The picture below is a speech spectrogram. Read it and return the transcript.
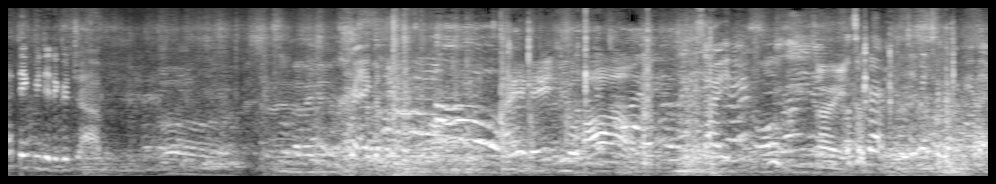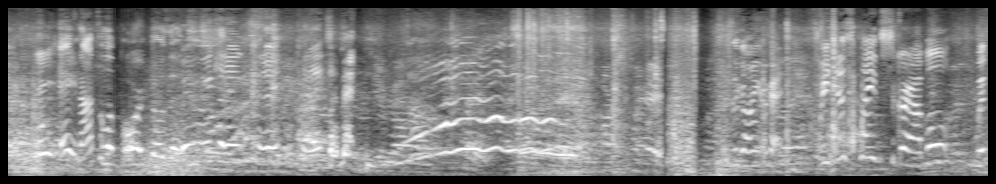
I think we did a good job. Greg. I hate you all. Sorry. Sorry. It's okay. Didn't mean to rub there. Hey, hey, not till the board goes in. Wait, wait, can I, can I, can I? Is it going? Okay. We just played Scrabble with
